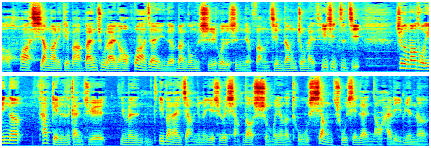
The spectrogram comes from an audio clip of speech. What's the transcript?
呃，画像啊，你可以把它搬出来，然后挂在你的办公室或者是你的房间当中来提醒自己，这个猫头鹰呢。它给人的感觉，你们一般来讲，你们也许会想到什么样的图像出现在脑海里面呢？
